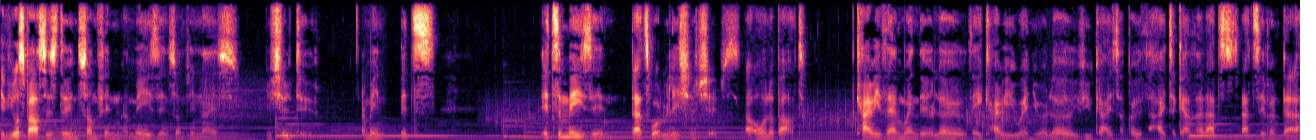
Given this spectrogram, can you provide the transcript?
if your spouse is doing something amazing, something nice, you should do. I mean, it's it's amazing. That's what relationships are all about carry them when they're low they carry you when you're low if you guys are both high together that's that's even better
